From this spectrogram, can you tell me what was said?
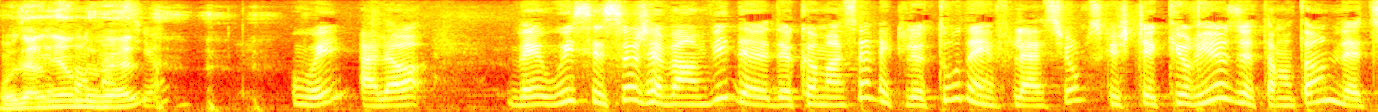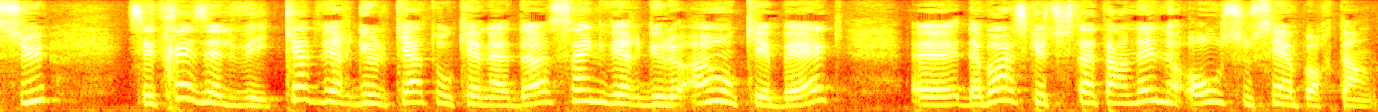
aux dernières de nouvelles. Oui, alors, ben oui, c'est ça. J'avais envie de, de commencer avec le taux d'inflation parce que j'étais curieuse de t'entendre là-dessus. C'est très élevé. 4,4 au Canada, 5,1 au Québec. Euh, D'abord, est-ce que tu t'attendais à une hausse aussi importante?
